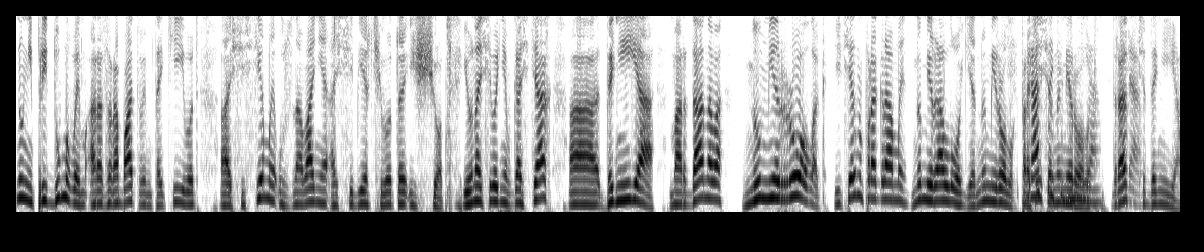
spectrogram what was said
ну, не придумываем, а разрабатываем такие вот а, системы узнавания о себе чего-то еще. И у нас сегодня в гостях а, Дания Марданова, нумеролог, и тема программы нумерология, нумеролог, профессия Здравствуйте, нумеролог. Дания. Здравствуйте, Дания.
